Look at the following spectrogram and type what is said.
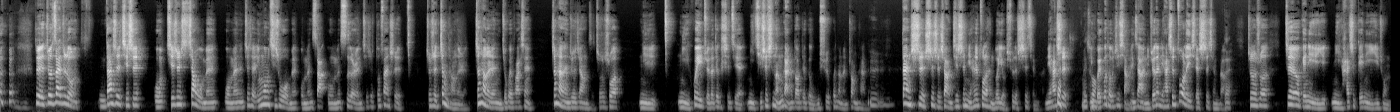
对，就在这种，嗯但是其实我其实像我们我们这些，因为其实我们我们仨我们四个人其实都算是就是正常的人，正常的人你就会发现，正常人就是这样子，就是说你你会觉得这个世界你其实是能感受到这个无序混乱的状态的，嗯。但是事实上其实你还是做了很多有序的事情的，你还是没错你回过头去想一下，你觉得你还是做了一些事情的，对，就是说这又给你你还是给你一种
